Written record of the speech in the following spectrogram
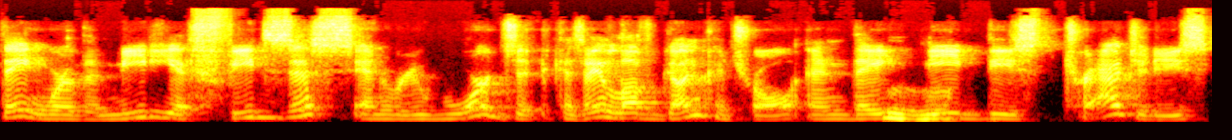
thing where the media feeds this and rewards it because they love gun control and they mm-hmm. need these tragedies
